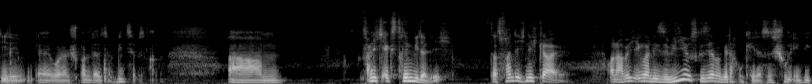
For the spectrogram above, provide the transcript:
die den, äh, oder spannt er Bizeps an. Ähm, fand ich extrem widerlich. Das fand ich nicht geil. Und dann habe ich irgendwann diese Videos gesehen und gedacht, okay, das ist schon irgendwie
